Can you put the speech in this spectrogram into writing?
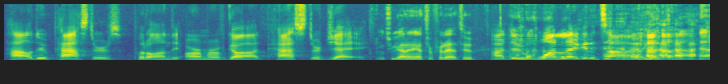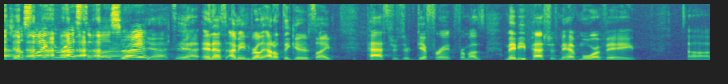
how do pastors put on the armor of God. Pastor Jay. Don't you got an answer for that too? I do, one leg at a time. Just like the rest of us, right? Yeah, yeah. And that's, I mean, really, I don't think it's like pastors are different from us. Maybe pastors may have more of a uh,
